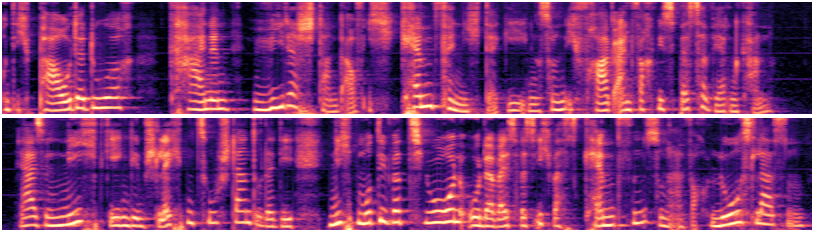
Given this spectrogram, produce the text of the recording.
Und ich baue dadurch keinen Widerstand auf. Ich kämpfe nicht dagegen, sondern ich frage einfach, wie es besser werden kann. Ja, also nicht gegen den schlechten Zustand oder die Nichtmotivation oder weiß was ich was kämpfen, sondern einfach loslassen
